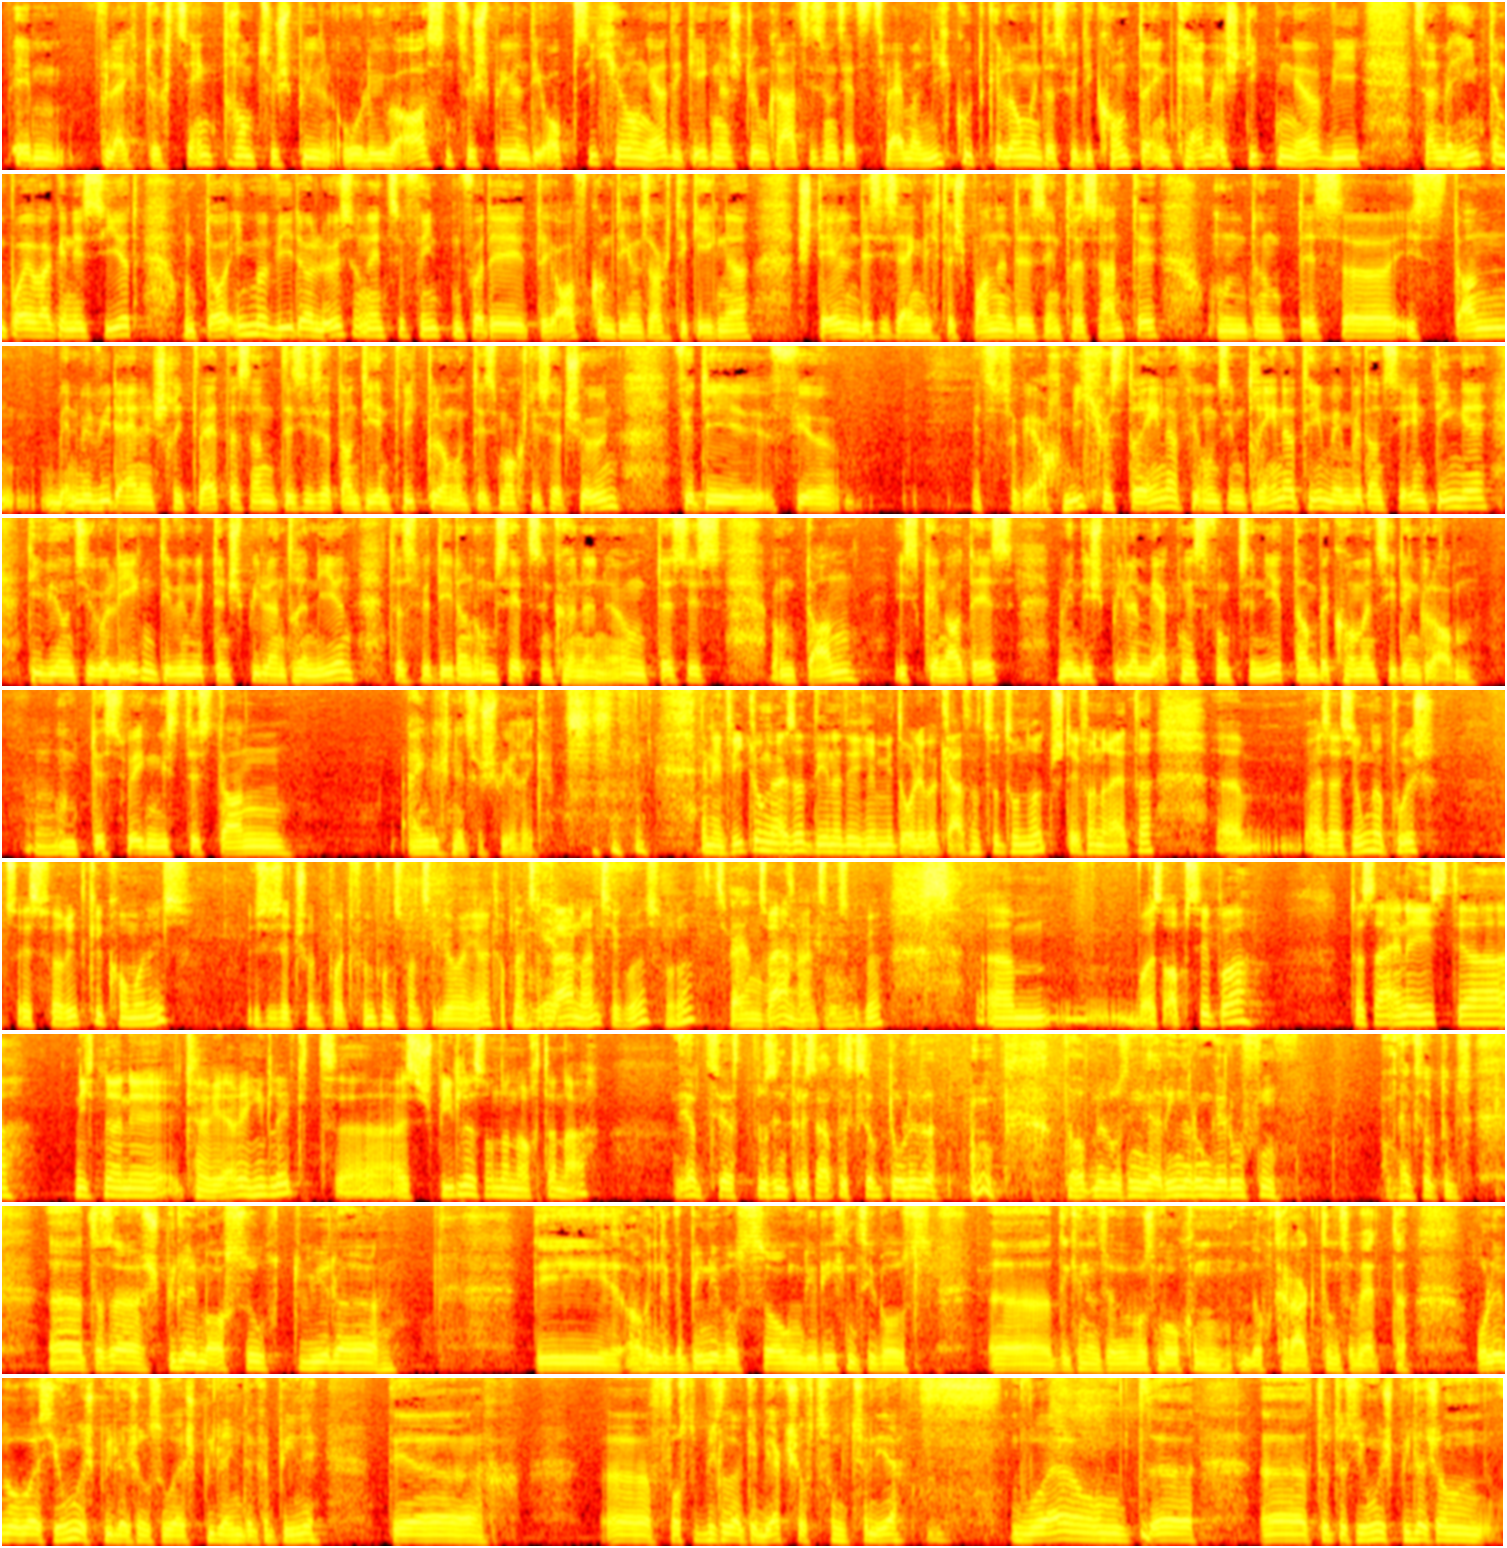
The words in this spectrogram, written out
eben vielleicht durch Zentrum zu spielen oder über Außen zu spielen. Die Absicherung, ja, die Gegner Sturm Graz ist uns jetzt zweimal nicht gut gelungen, dass wir die Konter im Keim ersticken. Ja, wie sind wir hinterm Ball organisiert und da immer wieder Lösungen zu finden vor die, die Aufgaben, die uns auch die Gegner stellen. Das ist eigentlich das Spannende, das Interessante und, und das äh, ist dann, wenn wir wieder einen Schritt weiter sind, das ist ja dann die Entwicklung und das macht es halt schön für die, für jetzt sage ich auch mich als Trainer, für uns im Trainerteam, wenn wir dann sehen Dinge, die wir uns überlegen, die wir mit den Spielern trainieren, dass wir die dann umsetzen können. Ja, und das ist, und dann ist genau das, wenn die Spieler merken, es funktioniert, dann bekommen sie den Glauben. Mhm. Und deswegen ist es dann eigentlich nicht so schwierig. Eine Entwicklung also, die natürlich mit Oliver Glasner zu tun hat, Stefan Reiter, also als junger Bursch zu SV Ried gekommen ist, das ist jetzt schon bald 25 Jahre her, ich glaube 1993 war es, oder? 92. 92 sogar. Ähm, war es absehbar, dass er einer ist, der nicht nur eine Karriere hinlegt äh, als Spieler, sondern auch danach? Er hat zuerst was Interessantes gesagt, Oliver. Da hat mir was in Erinnerung gerufen. Er hat gesagt, äh, dass er Spieler ihm aussucht, wie er die auch in der Kabine was sagen, die riechen sich was, äh, die können selber was machen, nach Charakter und so weiter. Oliver war als junger Spieler schon so ein Spieler in der Kabine, der äh, fast ein bisschen ein Gewerkschaftsfunktionär war und äh, äh, dort als junger Spieler schon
